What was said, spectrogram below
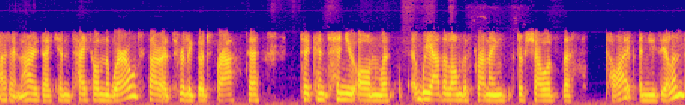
I don't know, they can take on the world. So it's really good for us to, to continue on with, we are the longest running sort of show of this type in New Zealand.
